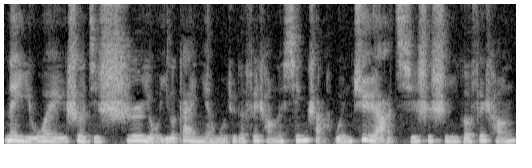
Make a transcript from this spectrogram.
那一位设计师有一个概念，我觉得非常的欣赏。文具啊，其实是一个非常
